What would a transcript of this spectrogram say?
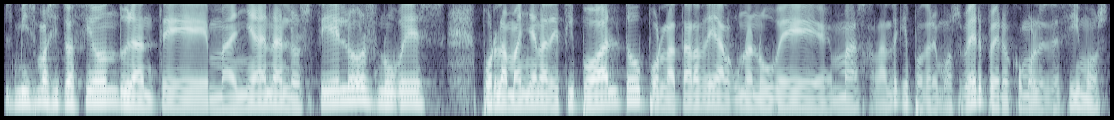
Misma situación durante mañana en los cielos, nubes por la mañana de tipo alto, por la tarde alguna nube más grande que podremos ver, pero como les decimos,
